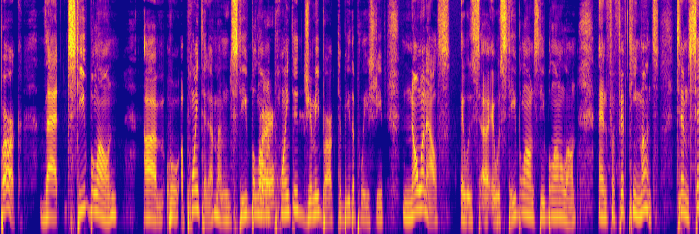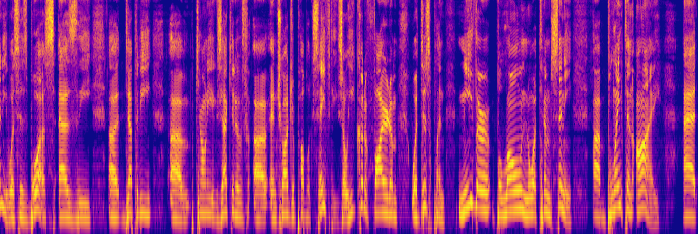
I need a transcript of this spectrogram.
Burke that Steve Bellone? Um, who appointed him? I mean, Steve Bellone Right. appointed Jimmy Burke to be the police chief. No one else. It was uh, it was Steve Bellone, Steve Bellone alone, and for 15 months, Tim Sini was his boss as the uh, deputy um, county executive uh, in charge of public safety. So he could have fired him or disciplined. Neither Bellone nor Tim Sini uh, blinked an eye at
